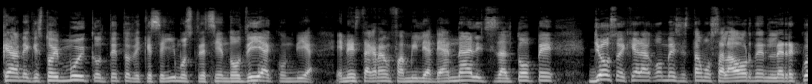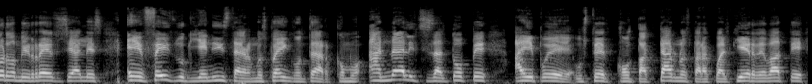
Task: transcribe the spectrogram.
Créanme que estoy muy contento de que seguimos creciendo día con día en esta gran familia de análisis al tope. Yo soy Gera Gómez, estamos a la orden. Le recuerdo mis redes sociales en Facebook y en Instagram. Nos pueden encontrar como análisis al tope. Ahí puede usted contactarnos para cualquier debate.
